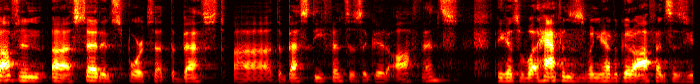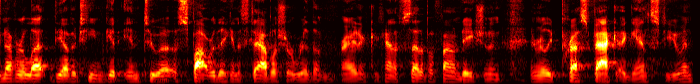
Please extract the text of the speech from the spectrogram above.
often uh, said in sports that the best, uh, the best defense is a good offense. Because what happens is when you have a good offense is you never let the other team get into a, a spot where they can establish a rhythm, right? And can kind of set up a foundation and, and really press back against you. And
